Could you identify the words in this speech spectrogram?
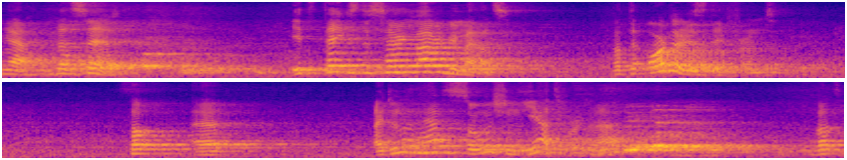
yeah, that's it. It takes the same arguments, but the order is different. So, uh, I do not have the solution yet for that. But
